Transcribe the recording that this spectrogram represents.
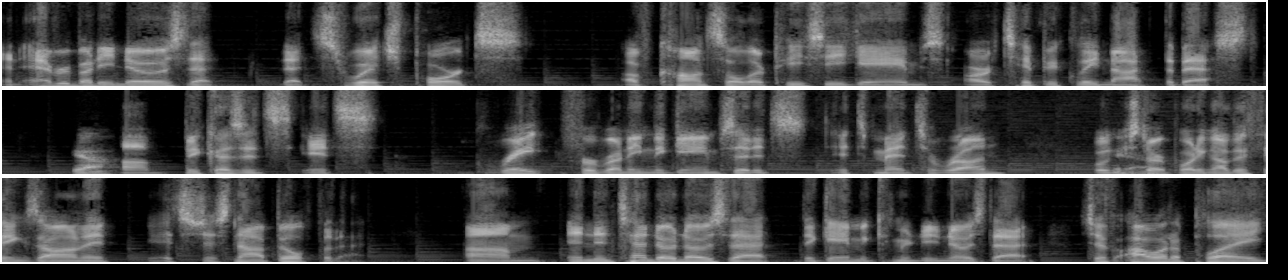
and everybody knows that that Switch ports of console or PC games are typically not the best. Yeah. Um, because it's it's great for running the games that it's it's meant to run. But when you start putting other things on it, it's just not built for that. Um, and Nintendo knows that. The gaming community knows that. So if I want to play,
